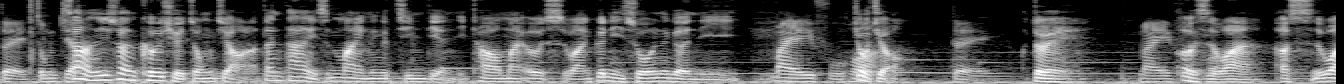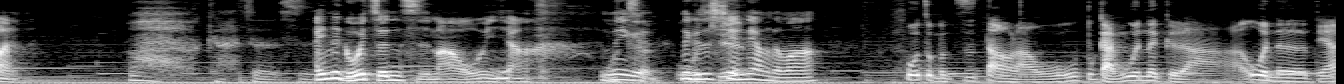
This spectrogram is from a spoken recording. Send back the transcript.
对宗教，上机算科学宗教了，但他也是卖那个经典，一套卖二十万。跟你说那个你卖一幅画，舅舅，对对，卖一幅二十万啊，十万啊，真的是，哎，那个会增值吗？我问一下，那个那个是限量的吗？我怎么知道啦？我不敢问那个啊，问了等下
